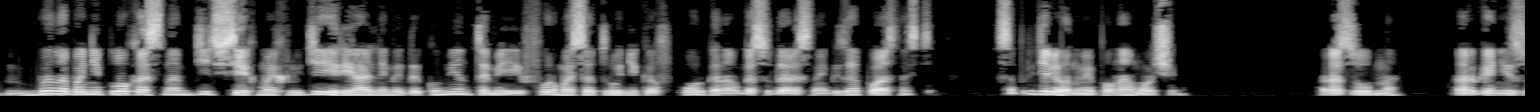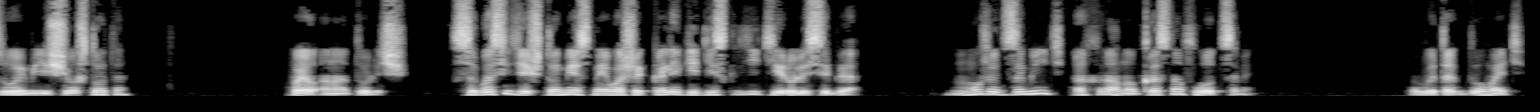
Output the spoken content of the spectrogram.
Было бы неплохо снабдить всех моих людей реальными документами и формой сотрудников органов государственной безопасности с определенными полномочиями. Разумно. Организуем еще что-то? Павел Анатольевич, согласитесь, что местные ваши коллеги дискредитировали себя. Может заменить охрану краснофлотцами? Вы так думаете?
